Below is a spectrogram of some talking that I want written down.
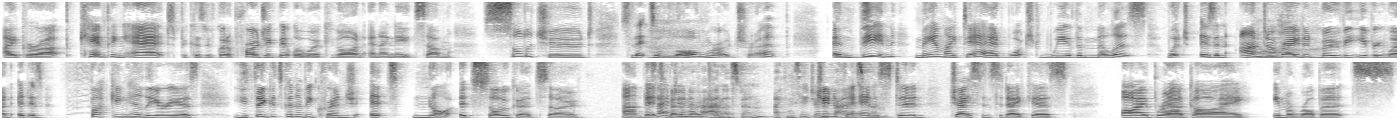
I grew up camping at because we've got a project that we're working on and I need some solitude. So that's a long road trip. And then me and my dad watched We're the Millers, which is an underrated movie, everyone. It is fucking hilarious. You think it's going to be cringe, it's not. It's so good. So Um, that's Is that Jennifer. Aniston? I can see Jennifer, Jennifer Aniston. Aniston, Jason Sudeikis, eyebrow guy, Emma Roberts.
